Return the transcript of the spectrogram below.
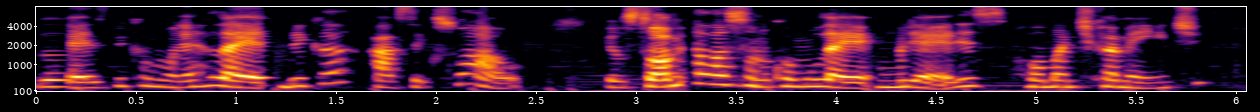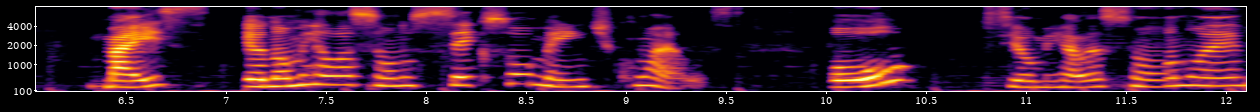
lésbica, mulher lésbica, assexual. Eu só me relaciono com mulher, mulheres romanticamente, mas eu não me relaciono sexualmente com elas. Ou, se eu me relaciono, é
